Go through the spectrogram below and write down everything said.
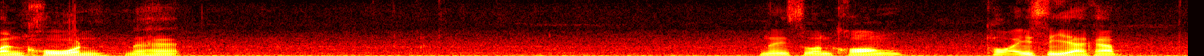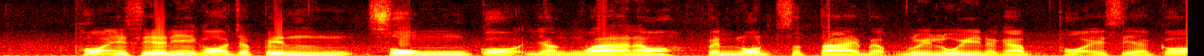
บังโคนนะฮะ ในส่วนของท่อไอเสียครับ ท่อไอเสียนี้ก็จะเป็นทรงก็อย่างว่าเนาะเป็นรถสไตล์แบบลุยๆนะครับท่อไอเสียก็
